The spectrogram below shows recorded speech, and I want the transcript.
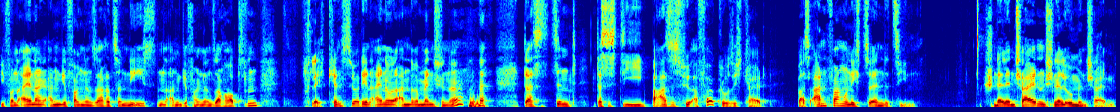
die von einer angefangenen Sache zur nächsten angefangenen Sache hopsen. Vielleicht kennst du ja den einen oder anderen Menschen, ne? Das sind, das ist die Basis für Erfolglosigkeit. Was anfangen und nicht zu Ende ziehen. Schnell entscheiden, schnell umentscheiden.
